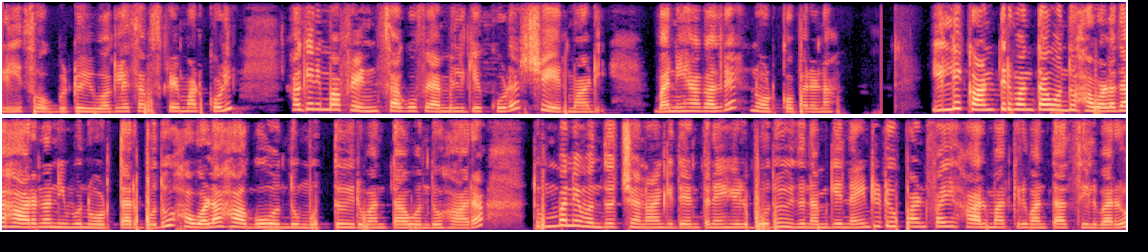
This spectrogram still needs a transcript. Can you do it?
ಪ್ಲೀಸ್ ಹೋಗ್ಬಿಟ್ಟು ಇವಾಗಲೇ ಸಬ್ಸ್ಕ್ರೈಬ್ ಮಾಡ್ಕೊಳ್ಳಿ. ಹಾಗೆ ನಿಮ್ಮ ಫ್ರೆಂಡ್ಸ್ ಹಾಗೂ ಫ್ಯಾಮಿಲಿಗೆ ಕೂಡ ಶೇರ್ ಮಾಡಿ. ಬನ್ನಿ ಹಾಗಾದರೆ ನೋಡ್ಕೊಬರೋಣ ಇಲ್ಲಿ ಕಾಣ್ತಿರುವಂತಹ ಒಂದು ಹವಳದ ಹಾರನ ನೀವು ನೋಡ್ತಾ ಇರ್ಬೋದು. ಹವಳ ಹಾಗೂ ಒಂದು ಮುತ್ತು ಇರುವಂತಹ ಒಂದು ಹಾರ ತುಂಬಾನೇ ಒಂದು ಚೆನ್ನಾಗಿದೆ ಅಂತಾನೆ ಹೇಳ್ಬೋದು. ಇದು ನಮಗೆ ninety two point five hallmark ಇರುವಂತಹ ಸಿಲ್ವರು.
